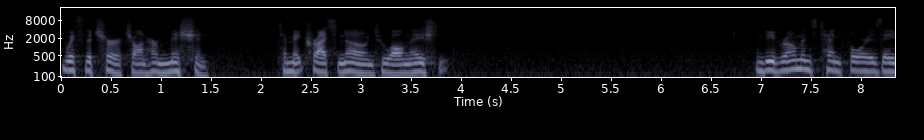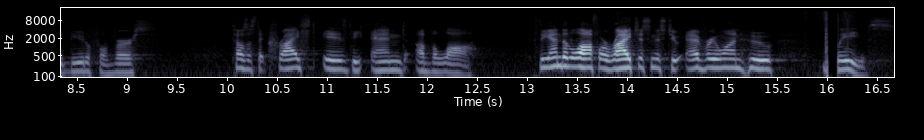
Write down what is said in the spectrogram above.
with the church on her mission to make Christ known to all nations. Indeed, Romans 10:4 is a beautiful verse. It tells us that Christ is the end of the law. It's the end of the law for righteousness to everyone who believes.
